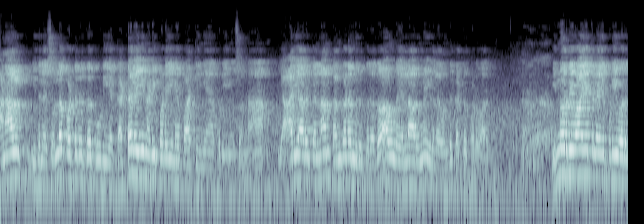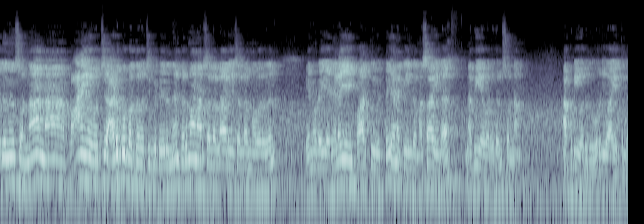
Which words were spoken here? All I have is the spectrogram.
ஆனால் இதில் சொல்லப்பட்டிருக்கக்கூடிய கட்டளையின் அடிப்படையில் பார்த்தீங்க அப்படின்னு சொன்னால் யார் யாருக்கெல்லாம் தங்கடம் இருக்கிறதோ அவங்க எல்லாருமே இதில் வந்து கட்டுப்படுவார்கள். இன்னொரு ரிவாயத்தில் எப்படி வருதுன்னு சொன்னால் நான் பானையை வச்சு அடுப்பு பற்ற வச்சுக்கிட்டு இருந்தேன். பெருமானார் சல்லல்லா அலி செல்லம் அவர்கள் என்னுடைய நிலையை பார்த்து விட்டு எனக்கு இந்த மசாயில நபி அவர்கள் சொன்னாங்க. அப்படி வருது ஒரு ரிவாயத்தில்.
